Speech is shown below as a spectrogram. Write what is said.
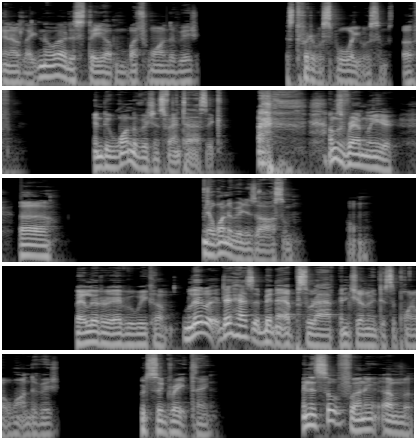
And I was like, no, I'll just stay up and watch WandaVision. Because Twitter will spoil you with some stuff. And the WandaVision's fantastic. I'm just rambling here. Uh, no, WandaVision is awesome. Um, like literally every week, um, literally there hasn't been an episode I've been genuinely disappointed with WandaVision, which is a great thing. And it's so funny. Um,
